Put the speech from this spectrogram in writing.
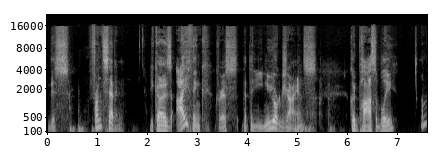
this front seven because I think, Chris, that the New York Giants could possibly, I'm,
